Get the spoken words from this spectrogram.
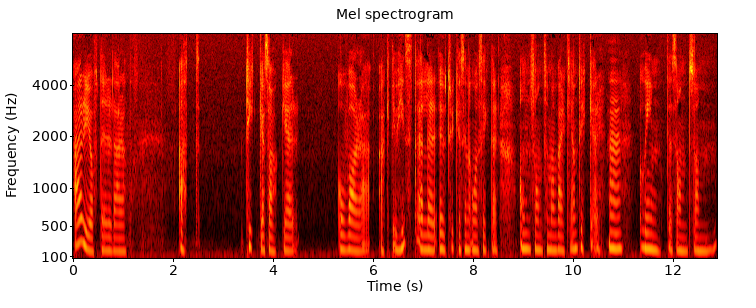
är det ju ofta det där att, att tycka saker och vara aktivist eller uttrycka sina åsikter om sånt som man verkligen tycker. Och inte sånt som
